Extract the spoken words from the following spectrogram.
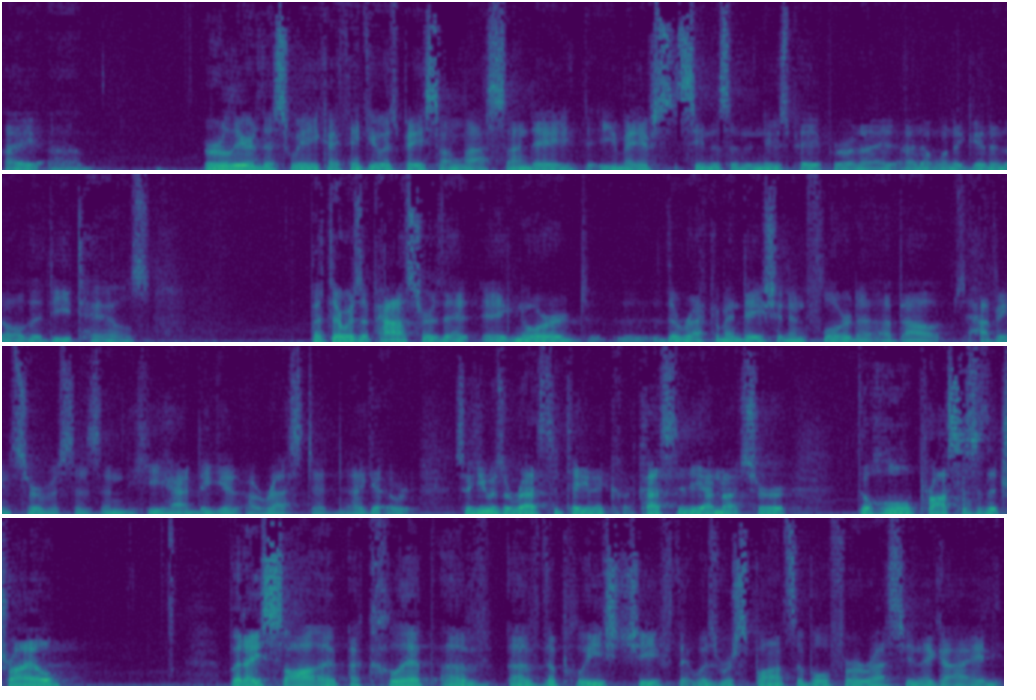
I, um, earlier this week, I think it was based on last Sunday, that you may have seen this in the newspaper, and I, I don't want to get into all the details. But there was a pastor that ignored the recommendation in Florida about having services, and he had to get arrested. so he was arrested, taken into custody. I'm not sure the whole process of the trial, but I saw a, a clip of, of the police chief that was responsible for arresting the guy, and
